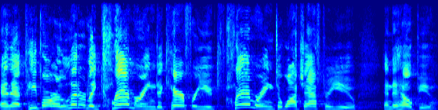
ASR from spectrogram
and that people are literally clamoring to care for you, clamoring to watch after you and to help you.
